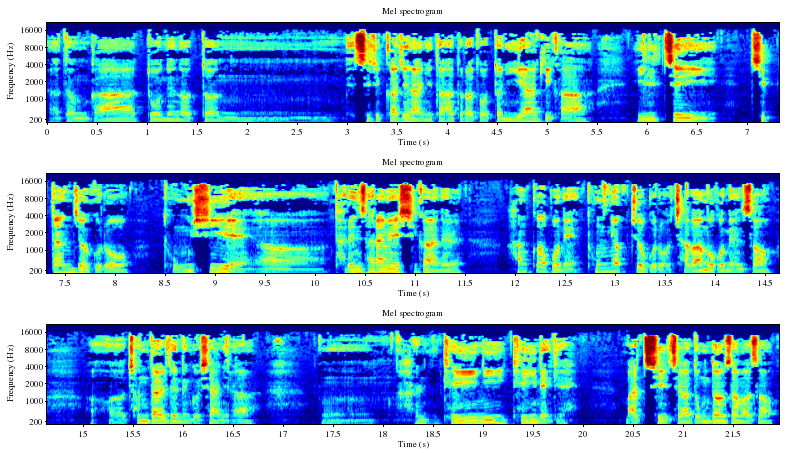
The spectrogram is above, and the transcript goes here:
메시지라던가 또는 어떤 메시지까지는 아니다 하더라도 어떤 이야기가 일제히 집단적으로 동시에 어, 다른 사람의 시간을 한꺼번에 폭력적으로 잡아먹으면서 어, 전달되는 것이 아니라 음, 한 개인이 개인에게 마치 제가 농담 삼아서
